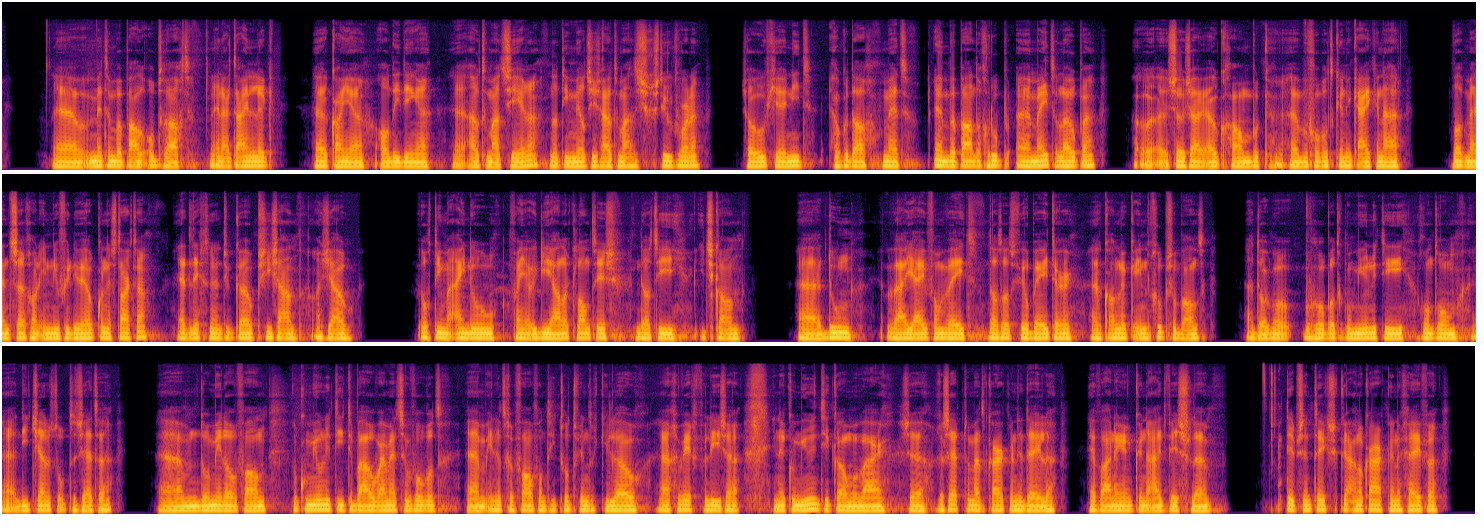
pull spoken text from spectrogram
uh, met een bepaalde opdracht. En uiteindelijk uh, kan je al die dingen uh, automatiseren, dat die mailtjes automatisch gestuurd worden. Zo hoef je niet elke dag met een bepaalde groep mee te lopen. Oh, eh, zo zou je ook gewoon eh, bijvoorbeeld kunnen kijken naar wat mensen gewoon individueel kunnen starten. Het ligt er natuurlijk ook precies aan als jouw ultieme einddoel van jouw ideale klant is dat hij iets kan doen waar jij van weet dat dat veel beter kan lukken in groepsverband. Door bijvoorbeeld een community rondom die challenge op te zetten. Um, door middel van een community te bouwen waar mensen bijvoorbeeld um, in het geval van 10 tot 20 kilo uh, gewicht verliezen, in een community komen waar ze recepten met elkaar kunnen delen, ervaringen kunnen uitwisselen, tips en tricks aan elkaar kunnen geven.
